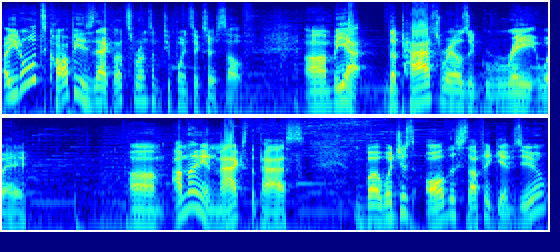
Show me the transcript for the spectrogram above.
Oh, you know what's copy is that? Let's run some 2.6 ourselves. Um, but yeah, the Pass Royale is a great way. Um, I'm not even max the pass, but which is all the stuff it gives you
